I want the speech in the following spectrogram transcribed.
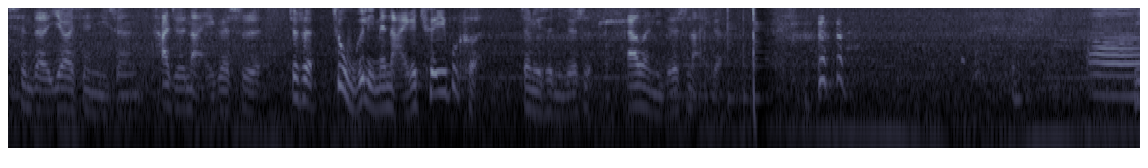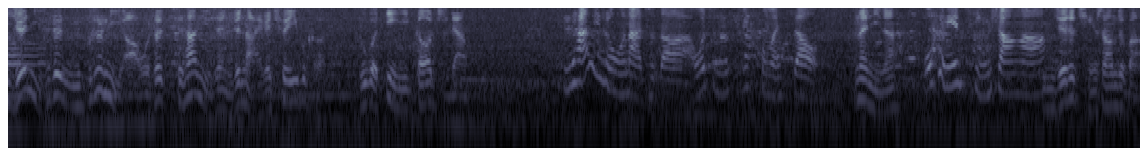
现在一二线女生，她觉得哪一个是，就是这五个里面哪一个缺一不可？郑律师，你觉得是？Allen，你觉得是哪一个？嗯，你觉得你是这，你不是你啊？我说其他女生，你觉得哪一个缺一不可？如果定义高质量，其他女生我哪知道啊？我只能 speak for myself。那你呢？我肯定是情商啊。你觉得是情商对吧？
